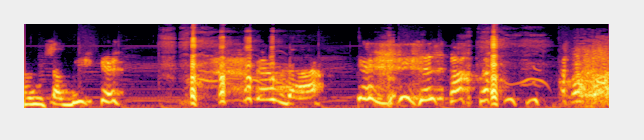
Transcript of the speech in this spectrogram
mong sabihin. diba?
